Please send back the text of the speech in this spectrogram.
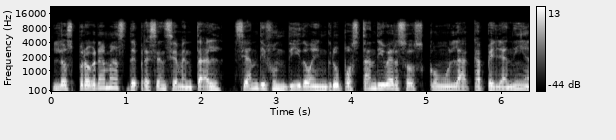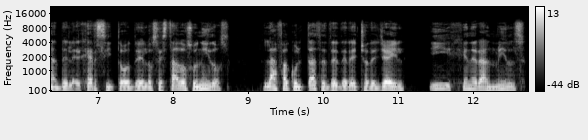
Los programas de presencia mental se han difundido en grupos tan diversos como la Capellanía del Ejército de los Estados Unidos, la Facultad de Derecho de Yale y General Mills,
